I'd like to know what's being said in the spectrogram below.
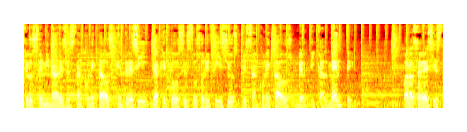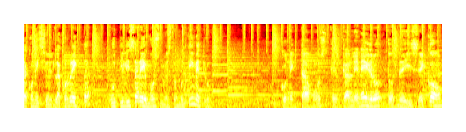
que los terminales están conectados entre sí ya que todos estos orificios están conectados verticalmente. Para saber si esta conexión es la correcta, utilizaremos nuestro multímetro. Conectamos el cable negro donde dice COM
